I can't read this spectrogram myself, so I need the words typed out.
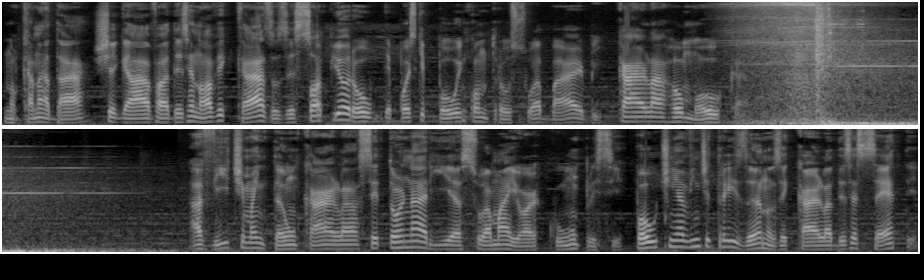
no Canadá, chegava a 19 casos e só piorou depois que Paul encontrou sua Barbie, Carla Romolka. A vítima, então, Carla, se tornaria sua maior cúmplice. Paul tinha 23 anos e Carla 17.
